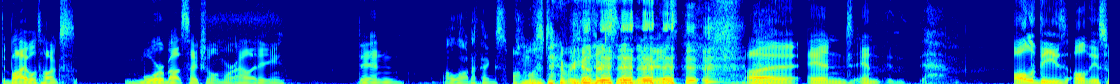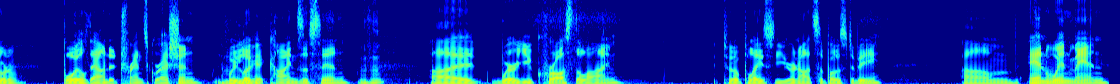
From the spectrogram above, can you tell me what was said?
the Bible talks more about sexual immorality than A lot of things. almost every other sin there is. yeah. Uh, and and all of these all of these sort of boil down to transgression. If we look Mhm. at kinds of sin, Mhm. uh, where you cross the line to a place you're not supposed to be, um, and when man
